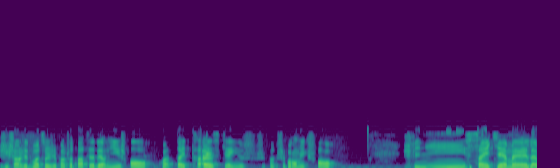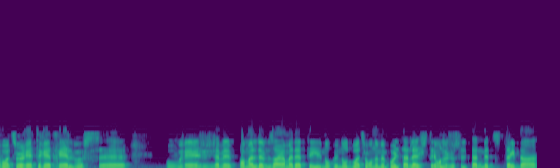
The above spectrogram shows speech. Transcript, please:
j'ai changé de voiture, j'ai pas le choix de partir dernier. Je pars quoi, peut-être 13, 15, je sais pas, je sais pas combien que je pars. Je finis cinquième, la voiture est très très lousse. euh, pour vrai, j'avais pas mal de misère à m'adapter. Une autre voiture, on n'a même pas eu le temps de l'ajuster, on a juste eu le temps de mettre du tape dans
